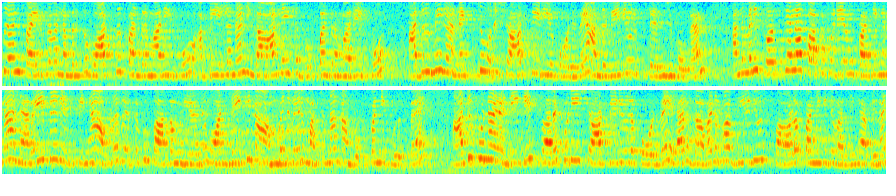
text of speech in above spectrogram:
seven five seven நம்பருக்கு வாட்ஸ்அப் பண்ணுற மாதிரி இருக்கும். அப்படி இல்லைன்னா நீங்கள் ஆன்லைனில் புக் பண்ணுற மாதிரி இருக்கும். அதுவுமே நான் நெக்ஸ்ட் ஒரு ஷார்ட் வீடியோ போடுவேன். அந்த வீடியோ தெரிஞ்சுக்கோங்க. அந்த மாதிரி பர்சனலாக பார்க்கக்கூடியவங்க பார்த்தீங்கன்னா நிறைய பேர் இருப்பீங்க. அவ்வளோ பேர்த்துக்கும் பார்க்க முடியாது. ஒன் டேக்கு நான் ஐம்பது பேர் மட்டும்தான் நான் புக் பண்ணி கொடுப்பேன். அதுக்குண்டான டீட்டெயில்ஸ் வரக்கூடிய ஷார்ட் வீடியோவில் போடுவேன். எல்லாரும் கவனமாக வீடியோஸ் ஃபாலோ பண்ணிக்கிட்டு வந்தீங்க அப்படின்னா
